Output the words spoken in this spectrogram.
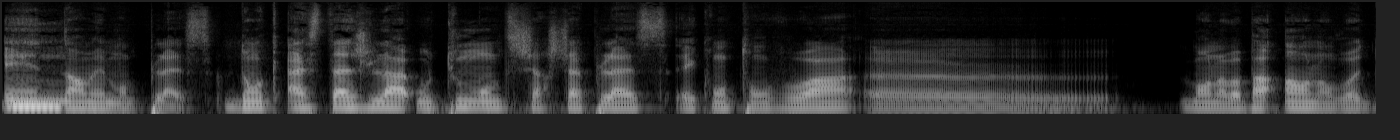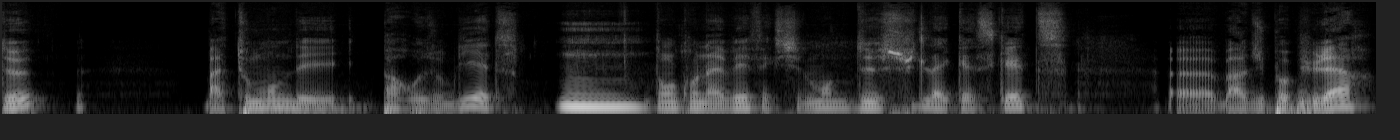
Mhm. Énormément de place. Donc, à cet âge-là où tout le monde cherche sa place et quand on voit. euh, bon, on n'en voit pas un, on en voit deux. Bah, tout le monde est part aux oubliettes. Hmm. Donc on avait effectivement dessus de la casquette euh, bah, du populaire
